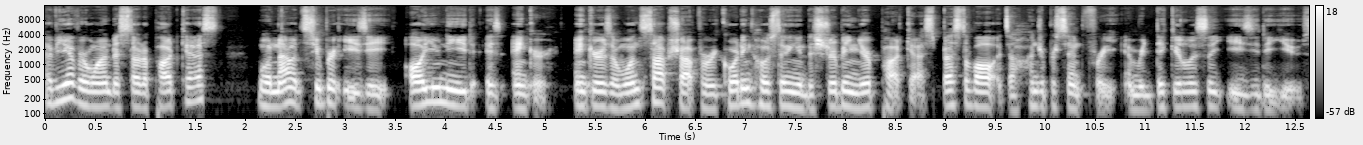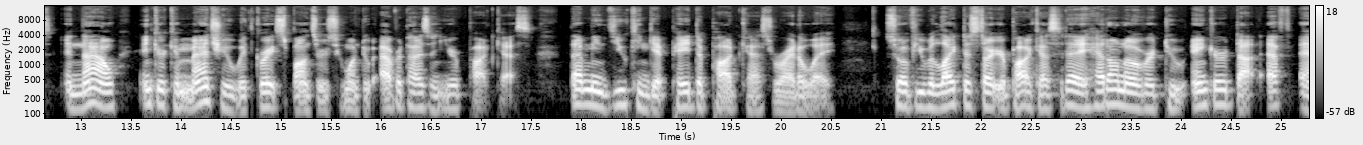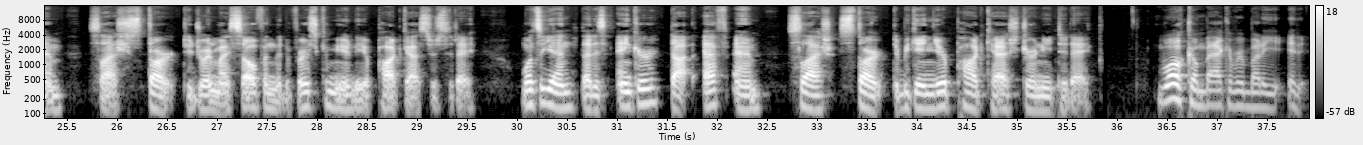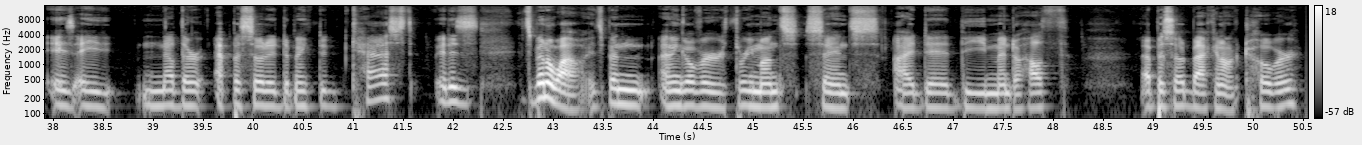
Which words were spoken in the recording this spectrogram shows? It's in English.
Have you ever wanted to start a podcast? Well, now it's super easy. All you need is Anchor. Anchor is a one stop shop for recording, hosting, and distributing your podcast. Best of all, it's 100% free and ridiculously easy to use. And now, Anchor can match you with great sponsors who want to advertise on your podcast. That means you can get paid to podcast right away. So if you would like to start your podcast today, head on over to anchor.fm slash start to join myself and the diverse community of podcasters today. Once again, that is anchor.fm slash start to begin your podcast journey today. Welcome back, everybody. It is a, another episode of Demented Cast. It is. It's been a while. It's been, I think, over three months since I did the mental health episode back in October.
